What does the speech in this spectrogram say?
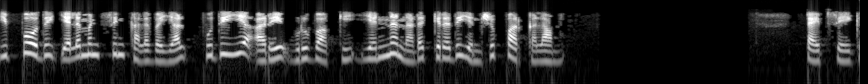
இப்போது எலிமென்ட்ஸ் ன் கலவையால் புதிய அரே உருவாக்கி என்ன நடக்கிறது என்று பார்க்கலாம். டைப் செய்க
